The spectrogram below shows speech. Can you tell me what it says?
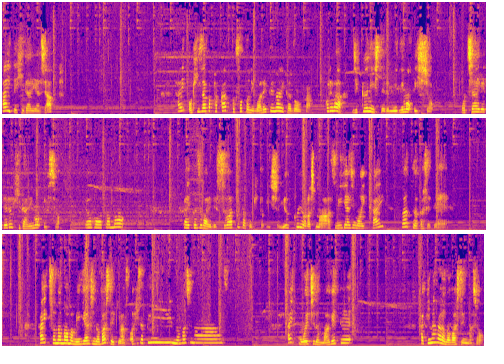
吐いて左足アップ。はい、お膝がパカッと外に割れてないかどうか。これは軸にしてる右も一緒。持ち上げてる左も一緒。両方とも体育座りで座ってた時と一緒。ゆっくり下ろします。右足もう一回、ふわっと浮かせて。はい、そのまま右足伸ばしていきます。お膝ピーン伸ばします。はい、もう一度曲げて、吐きながら伸ばしてみましょう。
